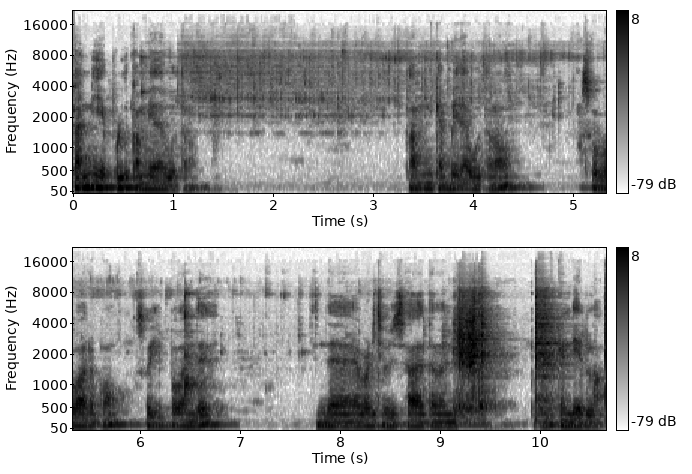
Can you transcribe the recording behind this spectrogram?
தண்ணி எப்பொழுதும் கம்மியாக தான் ஊற்றணும். தண்ணி கம்மியாக தான் ஊற்றணும். சுவாக இருக்கும். ஸோ இப்போ வந்து இந்த வடித்து வச்ச சாதத்தை வந்து கிண்டிடலாம்.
